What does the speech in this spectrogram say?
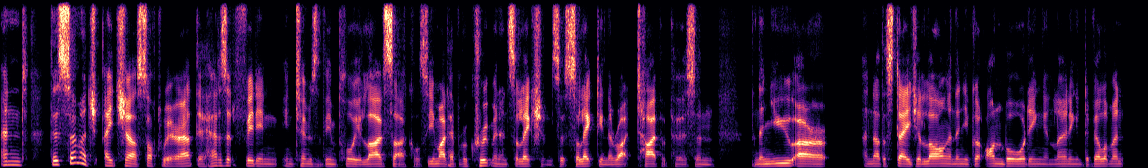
And there's so much HR software out there. How does it fit in in terms of the employee life cycle? So you might have recruitment and selection, so selecting the right type of person, and then you are another stage along, and then you've got onboarding and learning and development.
